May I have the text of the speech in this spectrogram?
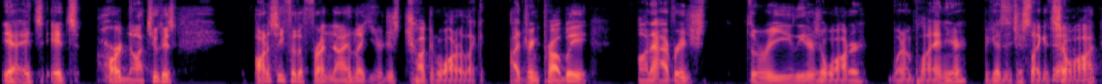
Yeah, it's it's hard not to because honestly, for the front nine, like you're just chugging water. Like I drink probably on average three liters of water when I'm playing here because it's just like it's so hot.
